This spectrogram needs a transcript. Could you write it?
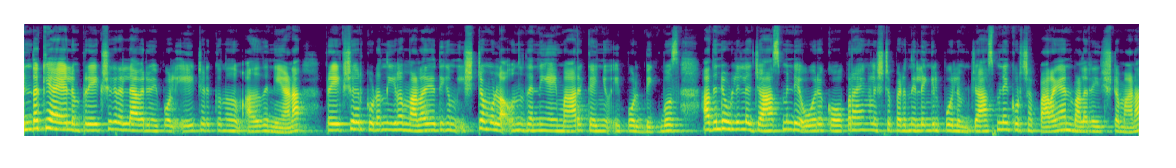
എന്തൊക്കെയായാലും പ്രേക്ഷകരെല്ലാവരും ഇപ്പോൾ ഏറ്റെടുക്കുന്നതും അതുതന്നെയാണ് പ്രേക്ഷകർക്കുടനീളം വളരെയധികം ഇഷ്ടമുള്ള ഒന്ന് തന്നെയായി മാറിക്കഴിഞ്ഞു ഇപ്പോൾ ബിഗ് ബോസ്. അതിന്റെ ഉള്ളിൽ ജാസ്മിന്റെ ഓരോ കോപ്രായങ്ങൾ ഇഷ്ടപ്പെടുന്നില്ലെങ്കിൽ പോലും ജാസ്മിനെക്കുറിച്ച് പറയാൻ വളരെ ഇഷ്ടമാണ്.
